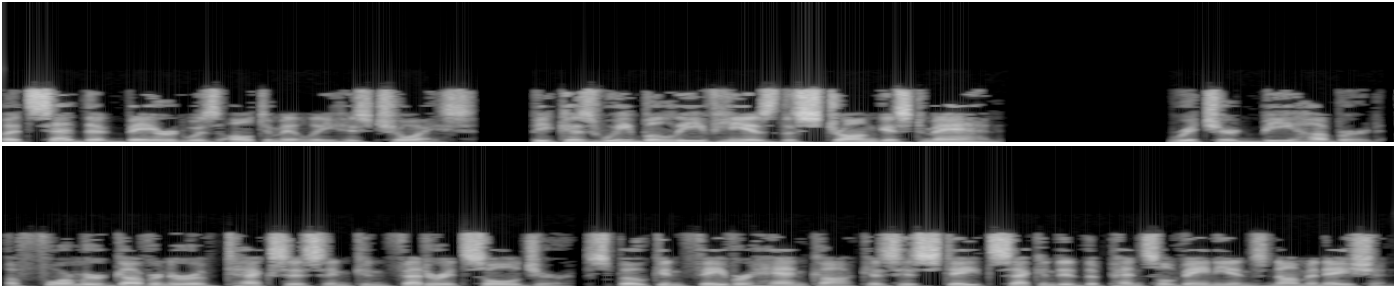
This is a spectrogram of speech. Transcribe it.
but said that Bayard was ultimately his choice, "'because we believe he is the strongest man.' Richard B. Hubbard, a former governor of Texas and Confederate soldier, spoke in favor Hancock as his state seconded the Pennsylvanians' nomination.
